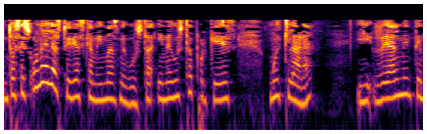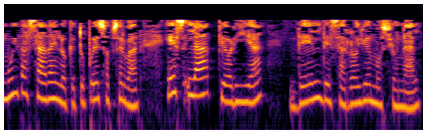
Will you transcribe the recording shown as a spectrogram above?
Entonces, una de las teorías que a mí más me gusta, y me gusta porque es muy clara y realmente muy basada en lo que tú puedes observar, es la teoría del desarrollo emocional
